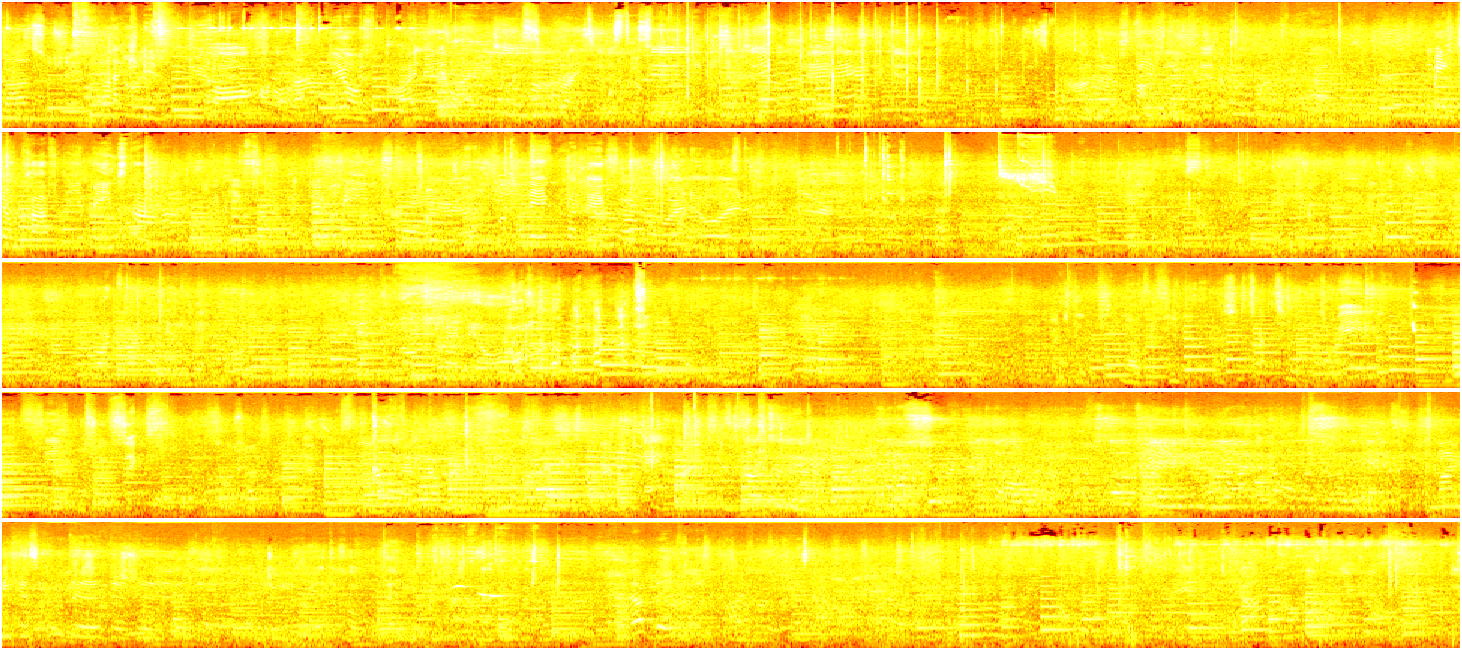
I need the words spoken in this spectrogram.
vi Mediumkraftige benstammer. Fint små. Lækre, lækre grønne øjne. Godt, godt. Monica's all the, the, the, the jewelry at home.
